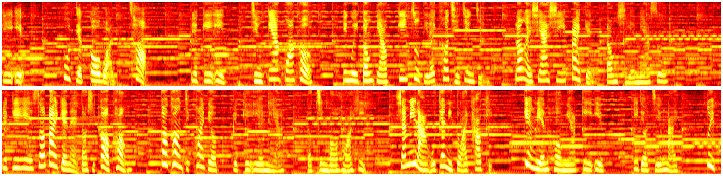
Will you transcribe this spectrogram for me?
记忆，富得高原草。白记忆上京赶考，因为当朝记住伫咧考试进前，拢会写诗拜见当时的名师。白记忆所拜见的都是国孔，国孔一看到白记忆的名，就真无欢喜。虾米人有遮尔大的口气，竟然号名记忆？伊就前来对白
